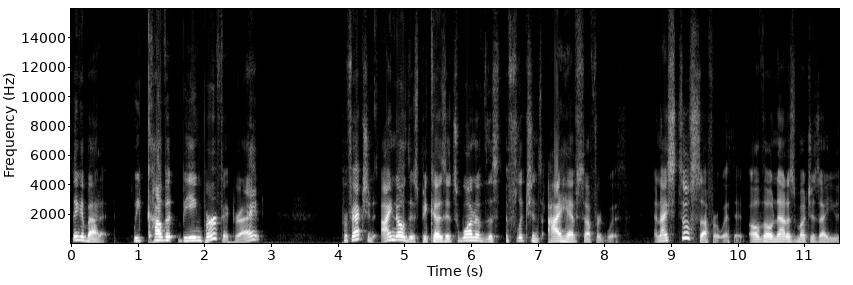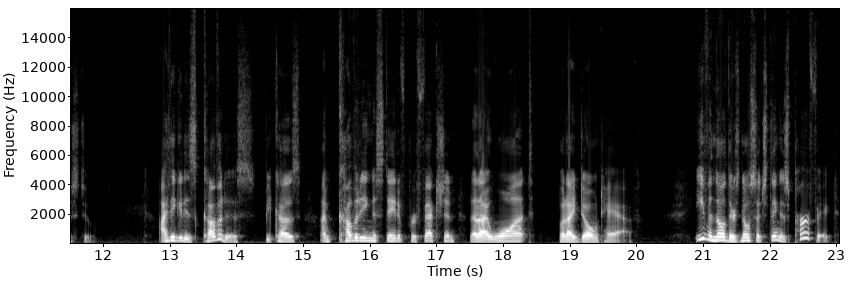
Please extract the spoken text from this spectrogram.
Think about it. We covet being perfect, right? Perfection, I know this because it's one of the afflictions I have suffered with, and I still suffer with it, although not as much as I used to. I think it is covetous because I'm coveting a state of perfection that I want, but I don't have. Even though there's no such thing as perfect,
